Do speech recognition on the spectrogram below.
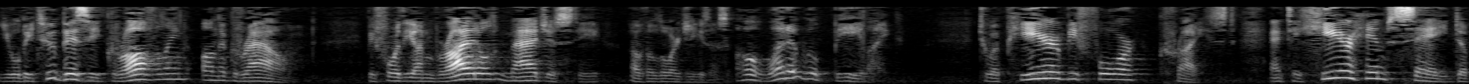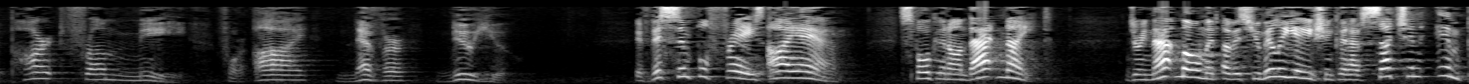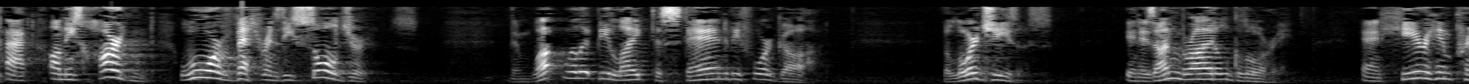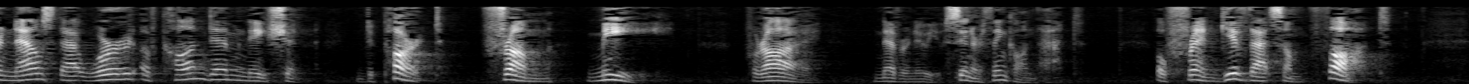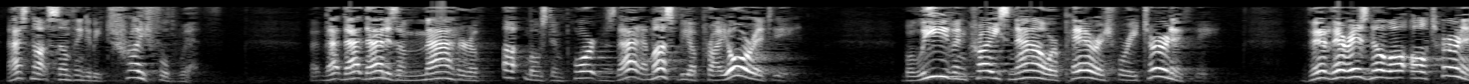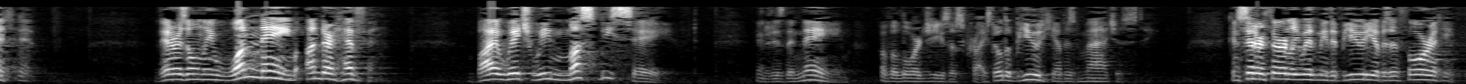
You will be too busy groveling on the ground before the unbridled majesty of the Lord Jesus. Oh, what it will be like to appear before Christ and to hear him say, Depart from me, for I never knew you. If this simple phrase, I am, spoken on that night, during that moment of his humiliation could have such an impact on these hardened war veterans, these soldiers, then what will it be like to stand before God, the Lord Jesus, in his unbridled glory, and hear him pronounce that word of condemnation Depart from me, for I never knew you. Sinner, think on that. Oh, friend, give that some thought. That's not something to be trifled with. That, that, that is a matter of utmost importance. That must be a priority. Believe in Christ now or perish for eternity. There, there is no alternative. There is only one name under heaven by which we must be saved. And it is the name of the Lord Jesus Christ. Oh, the beauty of His majesty. Consider thirdly with me the beauty of His authority.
